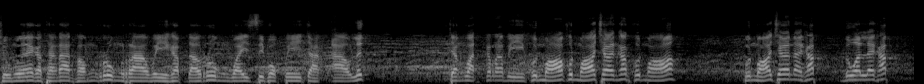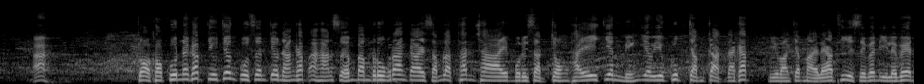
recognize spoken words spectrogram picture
ชูมือให้กับทางด้านของรุ่งราวีครับ ดาวรุ่งวัย 16 ปีจากอ่าวลึก จังหวัดกระบี่คุณหมอคุณหมอเชิญครับ คุณหมอ คุณหมอเชิญหน่อยครับด่วนเลยครับอะก็ขอบคุณนะครับ จิวเจิ้งปูเซินเจียวหนังครับ อาหารเสริมบำรุงร่างกายสำหรับท่านชาย บริษัทจงไทยเจี้ยนหมิงเอียวยูกรุ๊ปจำกัดนะครับ มีวางจำหน่ายแล้วที่7 e เ e ่ e อ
